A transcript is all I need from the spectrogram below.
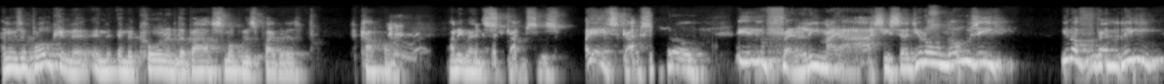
And there was a bloke in the, in, in the corner of the bar smoking his pipe with his cap on. And he went, scousers. I hate scousers, bro. You're friendly, my ass. He said, you're all nosy. You're not friendly.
